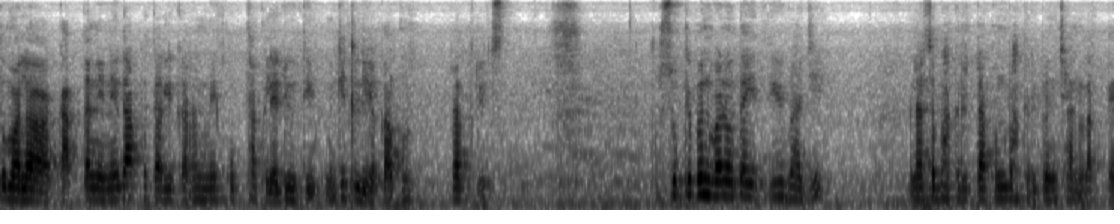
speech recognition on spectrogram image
तुम्हाला कापताना नाही दाखवता आली कारण मी खूप थकलेली होती. मी घेतली आहे कापून रात्रीच. सुके पण बनवता येते ही भाजी. आणि असं भाकरीत टाकून भाकरी पण छान लागते.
